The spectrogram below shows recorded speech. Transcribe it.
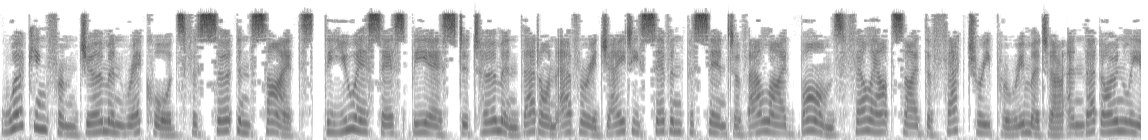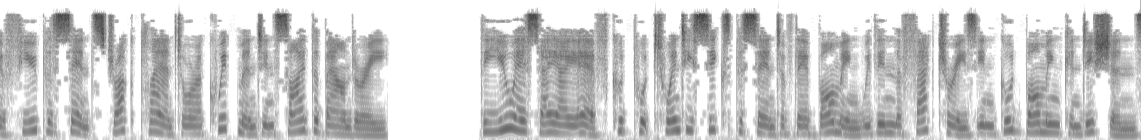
Working from German records for certain sites, the USSBS determined that on average 87% of Allied bombs fell outside the factory perimeter and that only a few percent struck plant or equipment inside the boundary. The USAAF could put 26% of their bombing within the factories in good bombing conditions,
